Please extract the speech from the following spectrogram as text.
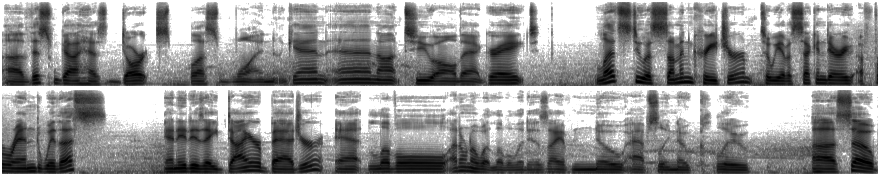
Uh, this guy has darts plus one. Again, eh, not too all that great. Let's do a summon creature. So we have a secondary a friend with us. And it is a dire badger at level. I don't know what level it is. I have no, absolutely no clue. Uh, so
